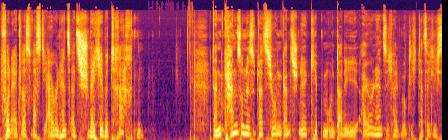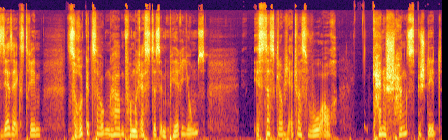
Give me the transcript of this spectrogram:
von etwas, was die Iron Hands als Schwäche betrachten, dann kann so eine Situation ganz schnell kippen. Und da die Iron Hands sich halt wirklich tatsächlich sehr, sehr extrem zurückgezogen haben vom Rest des Imperiums, ist das, glaube ich, etwas, wo auch keine Chance besteht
